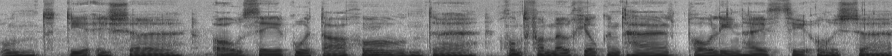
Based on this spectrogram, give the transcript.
und die ist äh, auch sehr gut angekommen und äh, kommt von Milchjugend her. Pauline heisst sie und ist äh,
